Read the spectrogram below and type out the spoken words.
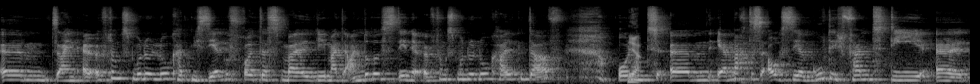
ähm, sein Eröffnungsmonolog hat mich sehr gefreut, dass mal jemand anderes den Eröffnungsmonolog halten darf. Und ja. ähm, er macht es auch sehr gut. Ich fand die äh,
